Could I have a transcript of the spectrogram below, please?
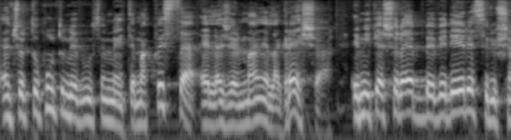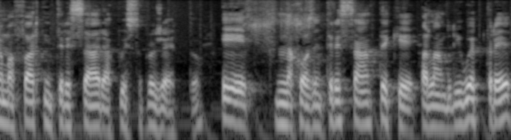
a un certo punto mi è venuto in mente ma questa è la Germania e la Grecia e mi piacerebbe vedere se riusciamo a farti interessare a questo progetto. E una cosa interessante è che parlando di Web3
